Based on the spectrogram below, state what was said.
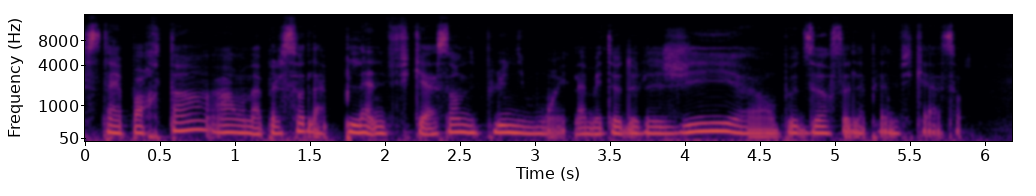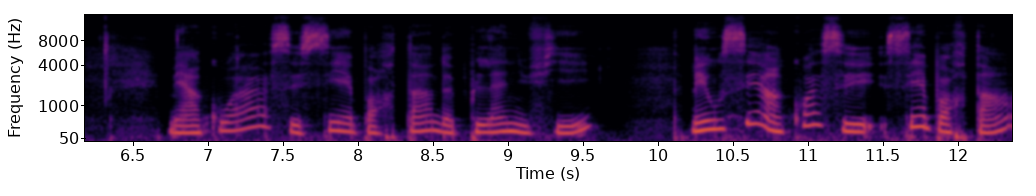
c'est important, hein, on appelle ça de la planification, ni plus ni moins. La méthodologie, on peut dire c'est de la planification. Mais en quoi c'est si important de planifier, mais aussi en quoi c'est si important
